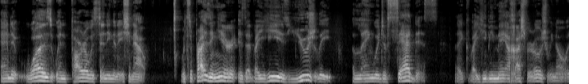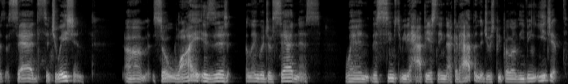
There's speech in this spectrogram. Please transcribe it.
and it was when Paro was sending the nation out. What's surprising here is that Vayihi is usually a language of sadness. Like Vayhibi Achashverosh, we know is a sad situation. Um, so why is this a language of sadness when this seems to be the happiest thing that could happen? The Jewish people are leaving Egypt.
